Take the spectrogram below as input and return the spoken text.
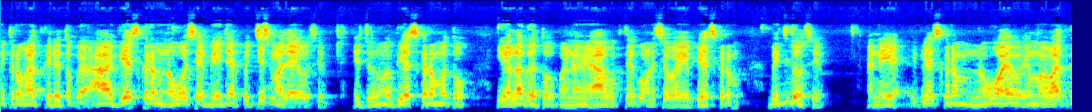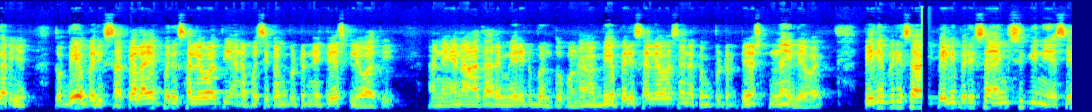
મિત્રો વાત કરીએ તો કે આ અભ્યાસક્રમ નવો છે, બે હજાર પચીસમાં જ આવ્યો છે. એ જૂનો અભ્યાસક્રમ હતો, એ અલગ હતો, પણ હવે આ વખતે કોણ છે? અભ્યાસક્રમ બદલો છે. અને અભ્યાસક્રમ નવો આવ્યો, એમાં વાત કરીએ, તો બે પરીક્ષા. પહેલા એક પરીક્ષા લેવાતી અને પછી કમ્પ્યુટરની ટેસ્ટ લેવાતી. અને એના આધારે મેરિટ બનતું, પણ હવે બે પરીક્ષા લેવાશે અને કમ્પ્યુટર ટેસ્ટ નહીં લેવાય. પહેલી પરીક્ષા પહેલી પરીક્ષા એમસીક્યુની હશે.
